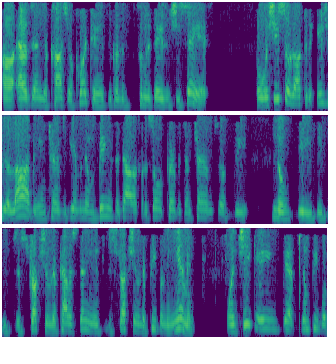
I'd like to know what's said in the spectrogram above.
uh, Alexandria Ocasio-Cortez because of some of the things that she says. But when she sold out to the Israel lobby in terms of giving them billions of dollars for the sole purpose in terms of the, you know, the, the, the destruction of the Palestinians, the destruction of the people in Yemen, when she gave that, people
